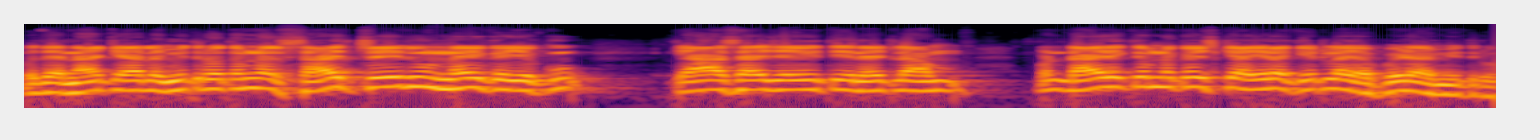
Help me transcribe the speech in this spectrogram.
બધા નાખ્યા, એટલે મિત્રો તમને સાઈઝ છે હું નહીં કહી શકું કે આ સાઈઝ આવી હતી ને એટલે આમ, પણ ડાયરેક્ટ તમને કહીશ કે આ હીરા કેટલાય પડ્યા મિત્રો.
